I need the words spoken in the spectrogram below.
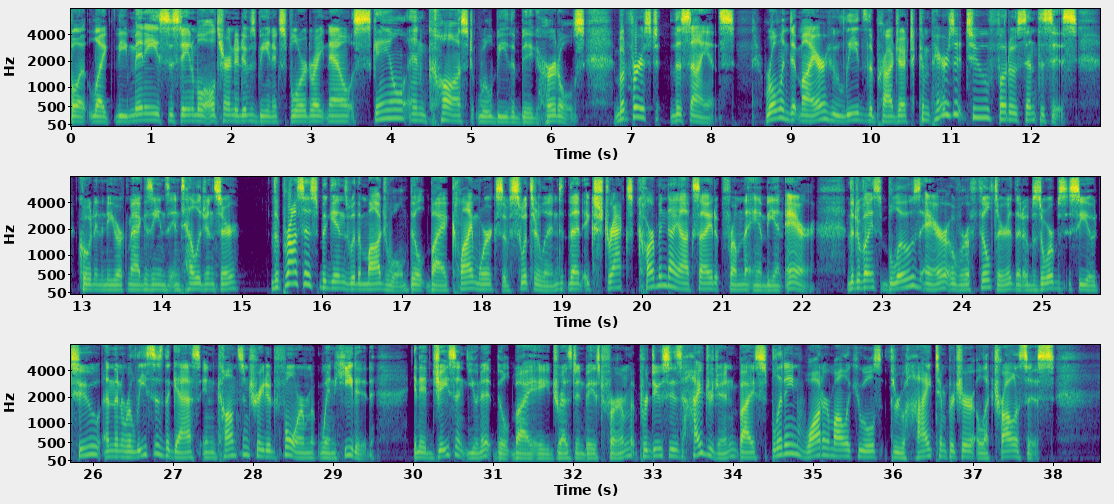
But like the many sustainable alternatives being explored right now, scale and cost will be the big hurdles. But first, the science. Roland Dittmeyer, who leads the project, compares it to photosynthesis. Quoting the New York Magazine's Intelligencer, the process begins with a module built by Climeworks of Switzerland that extracts carbon dioxide from the ambient air. The device blows air over a filter that absorbs CO2 and then releases the gas in concentrated form when heated. An adjacent unit built by a Dresden based firm produces hydrogen by splitting water molecules through high temperature electrolysis.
